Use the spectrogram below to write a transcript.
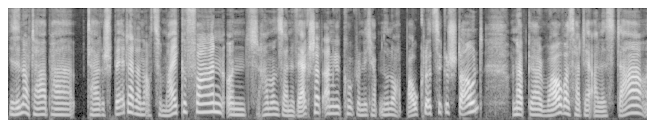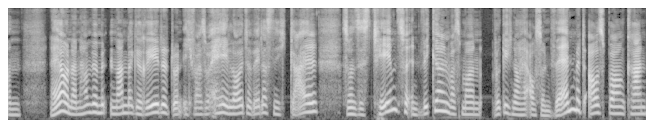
wir sind auch da ein paar Tage später dann auch zu Mike gefahren und haben uns seine Werkstatt angeguckt und ich habe nur noch Bauklötze gestaunt und habe gedacht, wow, was hat der alles da? Und naja, und dann haben wir miteinander geredet und ich war so, hey Leute, wäre das nicht geil, so ein System zu entwickeln, was man wirklich nachher auch so ein Van mit ausbauen kann,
